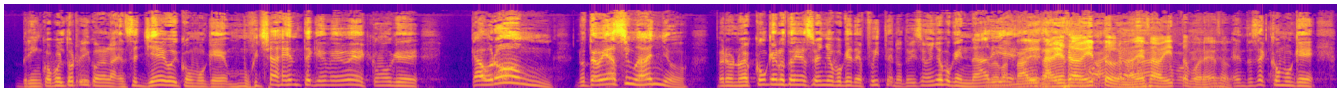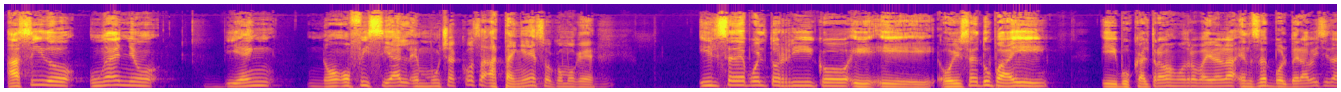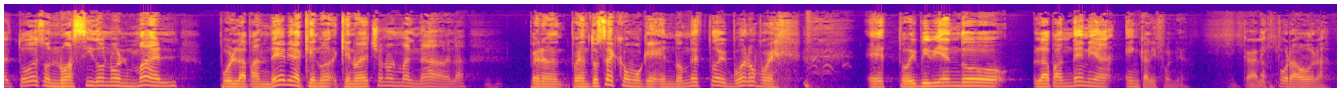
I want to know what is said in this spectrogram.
brinco a Puerto Rico. ¿no? Entonces llego y como que mucha gente que me ve es como que, cabrón, no te veía hace un año. Pero no es como que no te veía hace un año porque te fuiste, no te veía hace un año porque nadie... Pero nadie Nadie se ha visto, nadie se ha visto por que- eso. Entonces como que ha sido un año bien no oficial en muchas cosas, hasta en eso, como que irse de Puerto Rico y, y- o irse de tu país y buscar trabajo en otro país, entonces volver a visitar todo eso no ha sido normal por la pandemia, que no, que no ha hecho normal nada, ¿verdad? Pero pues entonces como que en dónde estoy, bueno, pues estoy viviendo la pandemia en California En Cali. por ahora.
